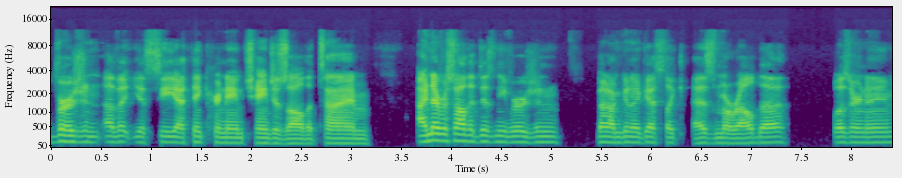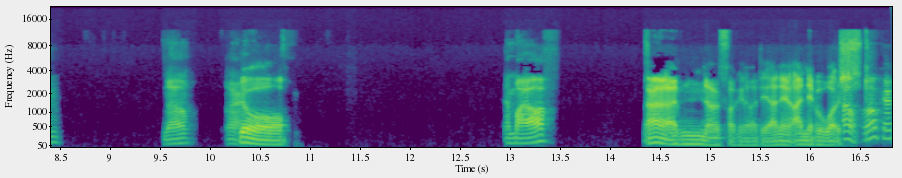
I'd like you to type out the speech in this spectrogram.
version of it you see, I think her name changes all the time. I never saw the Disney version, but I'm gonna guess like Esmeralda was her name. No, all right. Sure. Am I off? I have no fucking idea. I, never, I never watched. Oh, okay.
